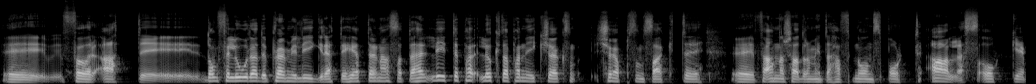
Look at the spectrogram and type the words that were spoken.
Eh, för att eh, de förlorade Premier League-rättigheterna så att det här lite pa luktar panikköp köp, som sagt, eh, eh, för annars hade de inte haft någon sport alls. Och eh,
